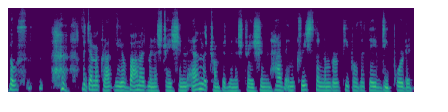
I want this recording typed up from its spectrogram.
both the Democrat, the Obama administration, and the Trump administration have increased the number of people that they've deported.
